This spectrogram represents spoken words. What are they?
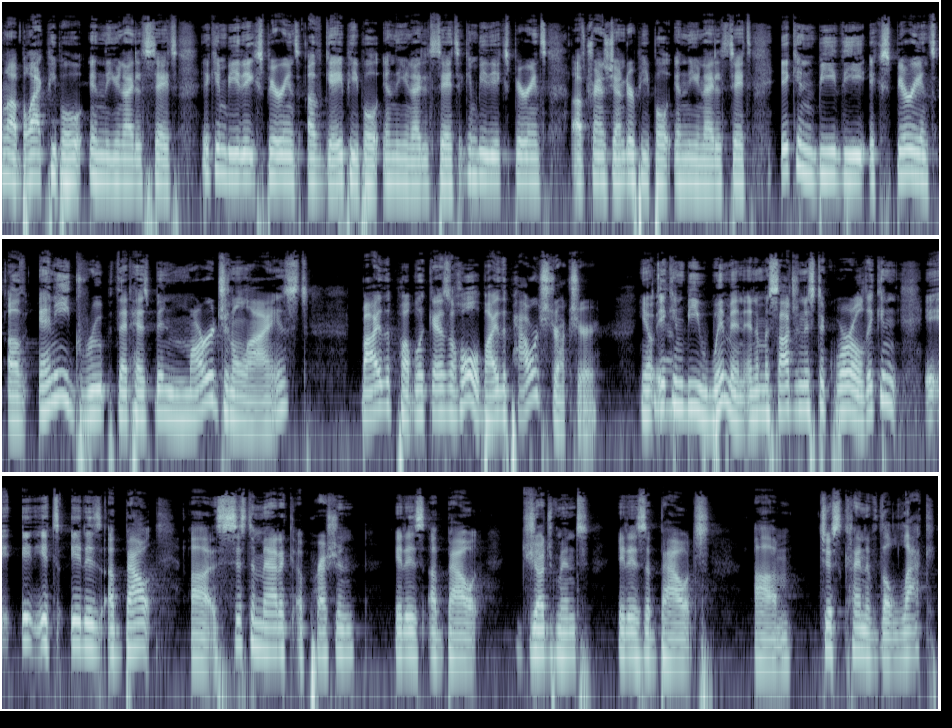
uh, black people in the United States. It can be the experience of gay people in the United States. It can be the experience of transgender people in the United States. It can be the experience of any group that has been marginalized by the public as a whole, by the power structure. You know, it can be women in a misogynistic world. It can, it, it, it's, it is about, uh, systematic oppression. It is about judgment. It is about, um, just kind of the lack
